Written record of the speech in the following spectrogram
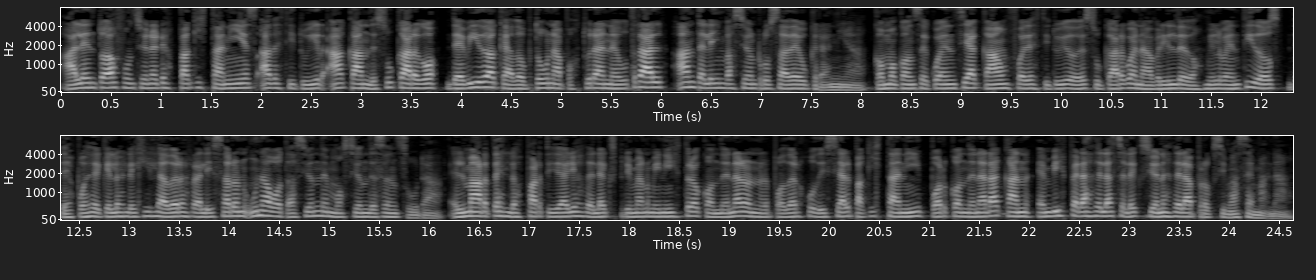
alentó a funcionarios pakistaníes a destituir a Khan de su cargo debido a que adoptó una postura neutral ante la invasión rusa de Ucrania. Como consecuencia, Khan fue destituido de su cargo en abril de 2022 después de que los legisladores realizaron una votación de moción de censura. El martes, los partidarios del ex primer ministro condenaron al Poder Judicial pakistaní por condenar a Khan en vísperas de las elecciones de la próxima semana.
